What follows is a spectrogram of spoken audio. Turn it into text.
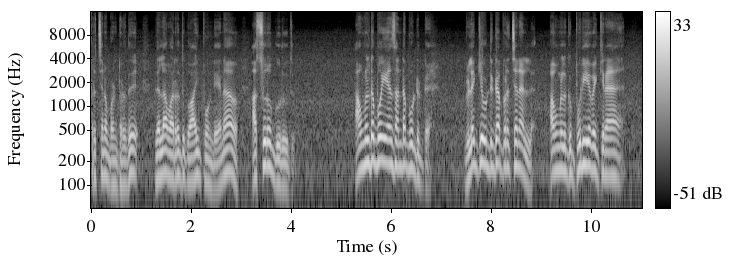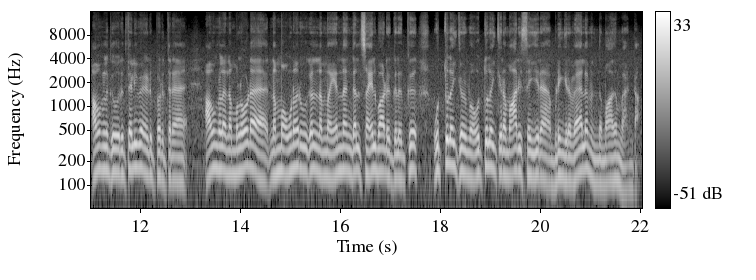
பிரச்சனை பண்ணுறது இதெல்லாம் வர்றதுக்கு வாய்ப்பு உண்டு. ஏன்னா அசுர குரு இது. அவங்கள்ட்ட போய் ஏன் சண்டை போட்டுட்டு? விலக்கி விட்டுட்டா பிரச்சனை இல்லை. அவங்களுக்கு புரிய வைக்கிறேன். அவங்களுக்கு ஒரு தெளிவை ஏற்படுத்துகிறேன் அவங்கள நம்மளோட நம்ம உணர்வுகள் நம்ம எண்ணங்கள் செயல்பாடுகளுக்கு ஒத்துழைக்க ஒத்துழைக்கிற மாதிரி செய்கிறேன் அப்படிங்கிற வேலை இந்த மாதம் வேண்டாம்.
